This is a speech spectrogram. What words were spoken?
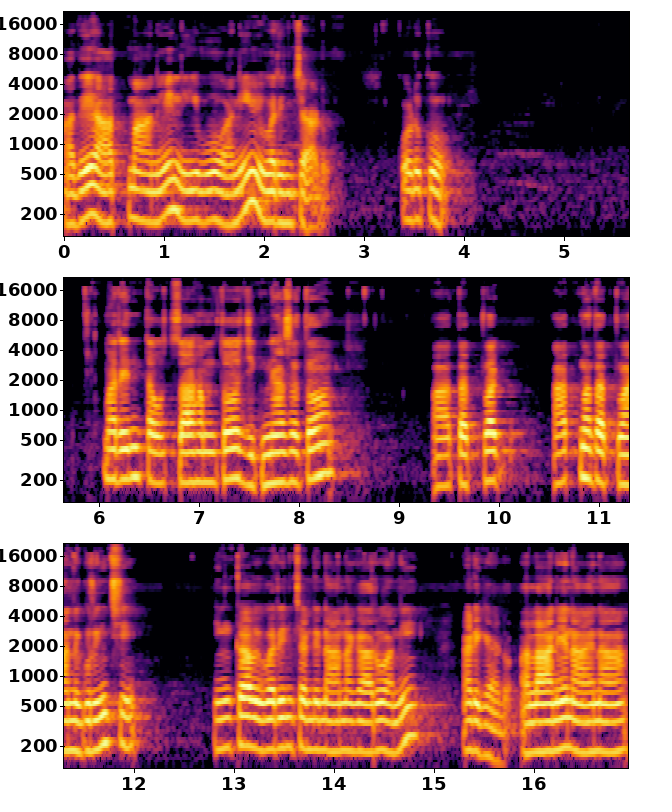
అదే ఆత్మ అనే నీవు అని వివరించాడు. కొడుకు మరింత ఉత్సాహంతో జిజ్ఞాసతో ఆ తత్వ ఆత్మతత్వాన్ని గురించి ఇంకా వివరించండి నాన్నగారు అని అడిగాడు. అలానే నాయన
